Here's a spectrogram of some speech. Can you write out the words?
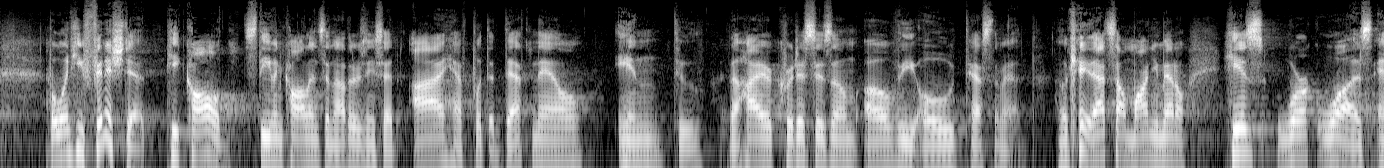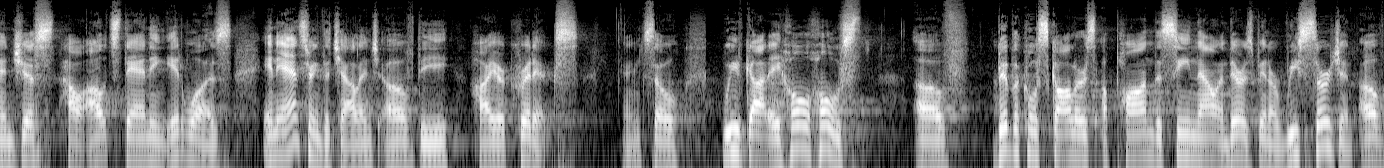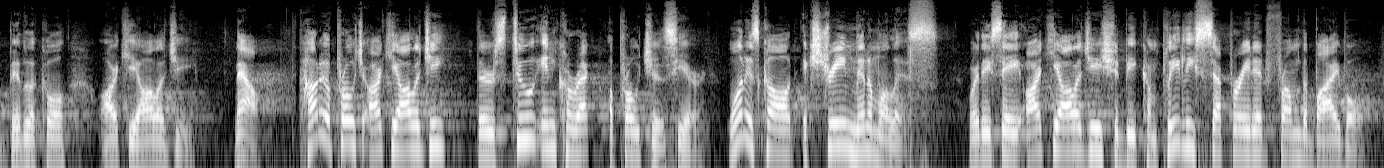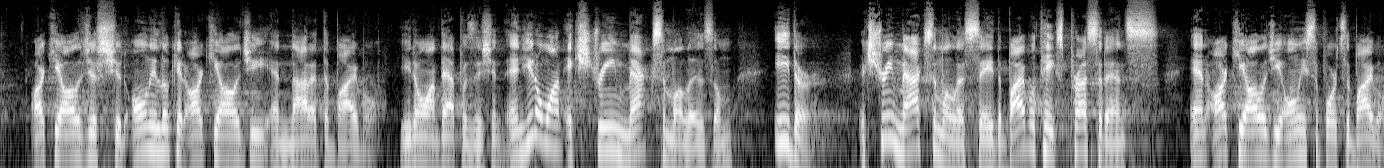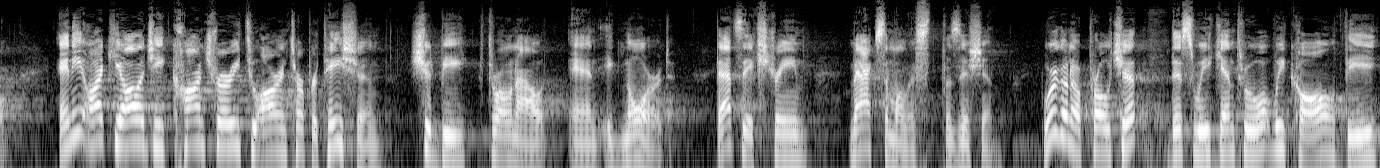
But when he finished it, he called Stephen Collins and others and he said, I have put the death knell into the higher criticism of the Old Testament. Okay, that's how monumental his work was and just how outstanding it was in answering the challenge of the higher critics. And so we've got a whole host of biblical scholars upon the scene now, and there has been a resurgence of biblical archaeology. Now, how to approach archaeology? There's two incorrect approaches here. One is called extreme minimalists where they say archaeology should be completely separated from the Bible. Archaeologists should only look at archaeology and not at the Bible. You don't want that position. And you don't want extreme maximalism either. Extreme maximalists say the Bible takes precedence and archaeology only supports the Bible. Any archaeology contrary to our interpretation should be thrown out and ignored. That's the extreme maximalist position. We're going to approach it this weekend through what we call the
